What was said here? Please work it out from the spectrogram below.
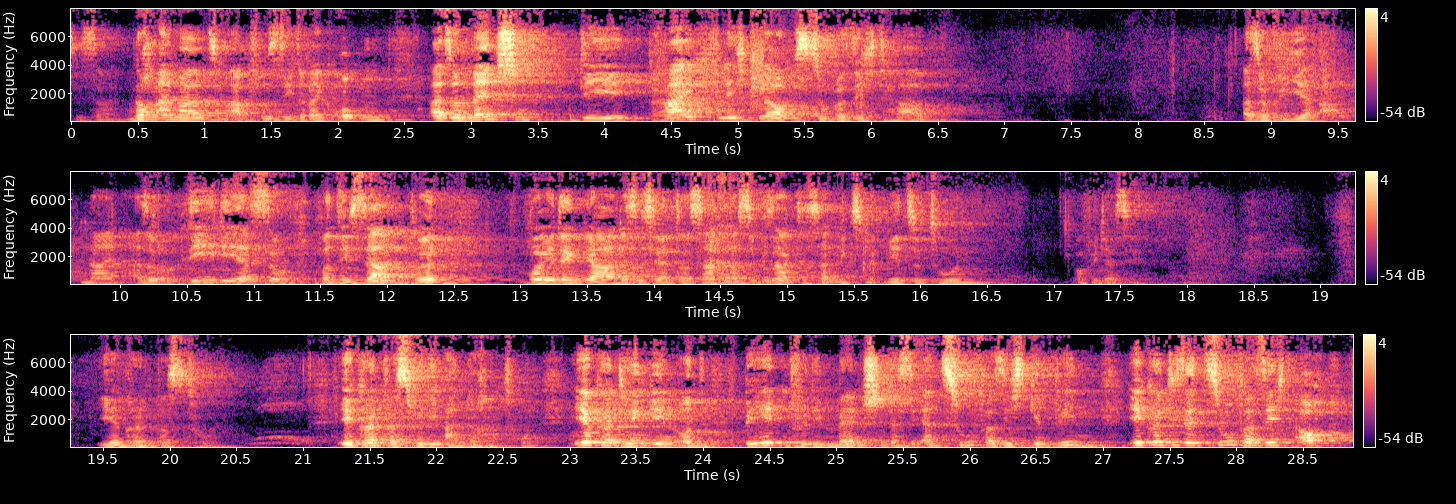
zu sein. Noch einmal zum Abschluss die drei Gruppen. Also Menschen, die reichlich Glaubenszuversicht haben. Also wir, nein, also die, die das so von sich sagen würden, wo ihr denkt, ja, das ist ja interessant, was du gesagt hast, hat nichts mit mir zu tun. Auf Wiedersehen. Ihr könnt was tun. Ihr könnt was für die anderen tun. Ihr könnt hingehen und beten für die Menschen, dass sie an Zuversicht gewinnen. Ihr könnt diese Zuversicht auch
